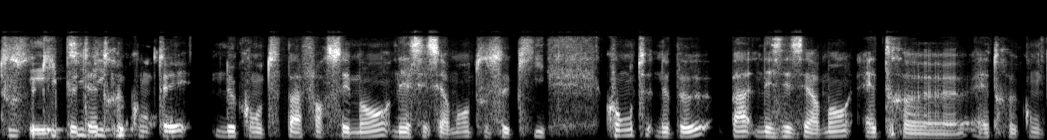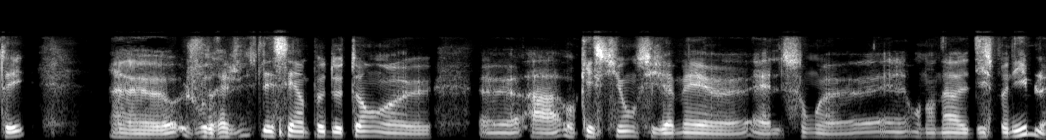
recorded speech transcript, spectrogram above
Tout ce qui peut être compté ne compte pas forcément nécessairement. Tout ce qui compte ne peut pas nécessairement être, euh, être compté. Euh, je voudrais juste laisser un peu de temps euh, à, aux questions si jamais elles sont, on en a disponibles.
